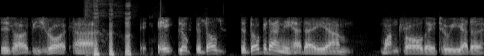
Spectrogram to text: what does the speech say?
Jeez, I hope he's right. Uh, he, look, the dog, the dog had only had a um, one trial there too. He had a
